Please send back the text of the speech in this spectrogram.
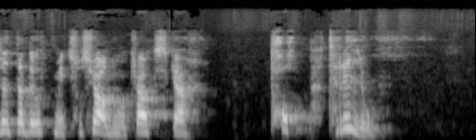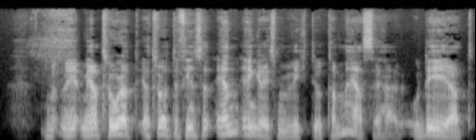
ritade upp mitt socialdemokratiska topptrio. Men, men jag, tror att, jag tror att det finns en, en grej som är viktig att ta med sig här och det är att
